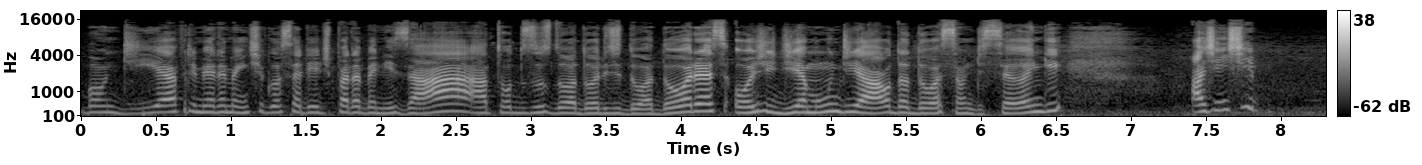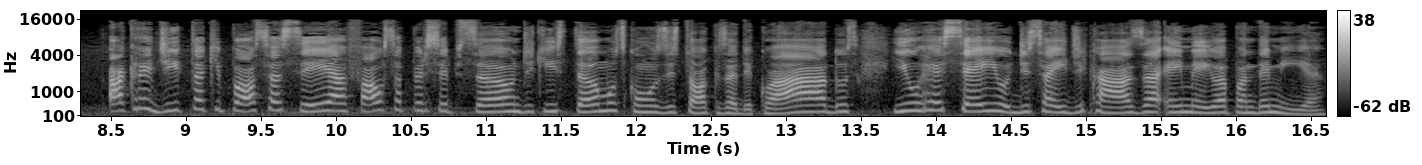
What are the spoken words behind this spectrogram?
Bom dia. Primeiramente, gostaria de parabenizar a todos os doadores e doadoras. Hoje, Dia Mundial da Doação de Sangue. A gente acredita que possa ser a falsa percepção de que estamos com os estoques adequados e o receio de sair de casa em meio à pandemia.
